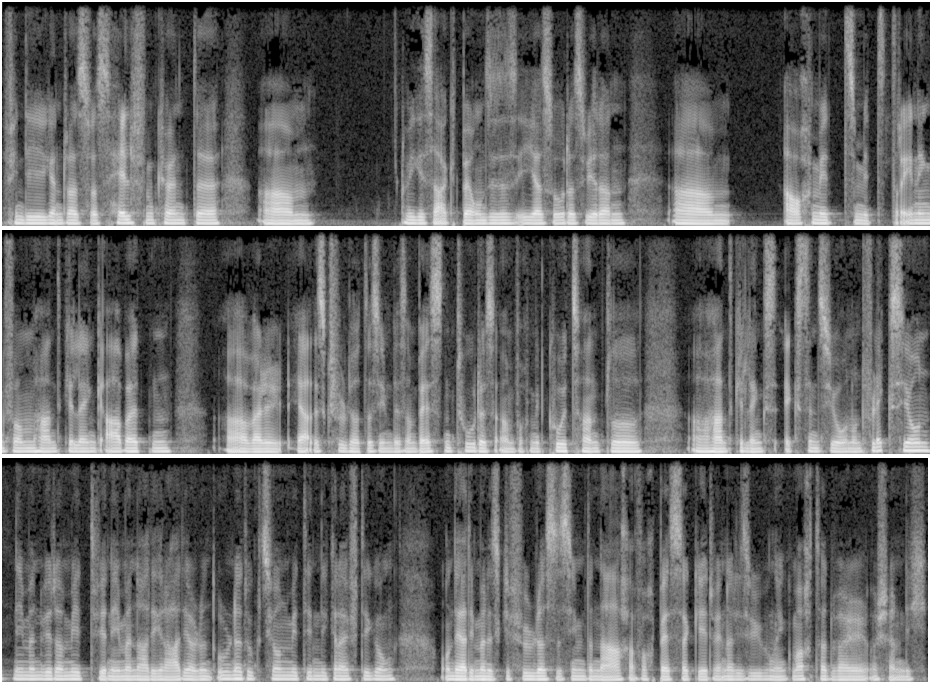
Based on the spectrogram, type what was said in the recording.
Finde ich irgendwas, was helfen könnte. Ähm, wie gesagt, bei uns ist es eher so, dass wir dann ähm, auch mit, mit Training vom Handgelenk arbeiten, äh, weil er das Gefühl hat, dass ihm das am besten tut. Also einfach mit Kurzhantel, äh, Handgelenksextension und Flexion nehmen wir da mit. Wir nehmen auch die Radial- und Ulnaduktion mit in die Kräftigung. Und er hat immer das Gefühl, dass es ihm danach einfach besser geht, wenn er diese Übungen gemacht hat, weil wahrscheinlich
